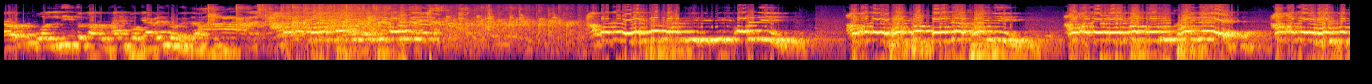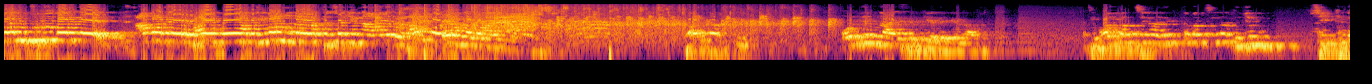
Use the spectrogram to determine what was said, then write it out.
কারণ বললেই তো তার ভাইপো গ্যারেজ হয়ে যাবে। আমাদের ভাইপো চাকরি বিক্রি করেনি। আমাদের ভাইপো পয়সা খায়নি। আমাদের ভাইপো গরু খায়নি। আমাদের ভাইপো বালু চুরি করেনি। আমাদের ভাইপো আমার ইমানদার আছে, সেজন্য আমাদের ভাইপো আমরা। ওই দিন আইসের কে? দেখে না আচ্ছা, ভয় পাচ্ছে না দেখতে পাচ্ছে না। দুজন শিক্ষিত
